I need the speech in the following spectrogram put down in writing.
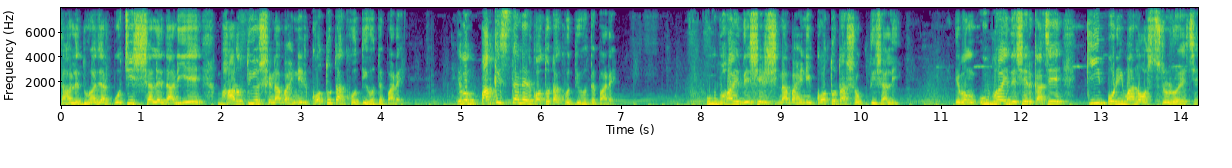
তাহলে দু হাজার পঁচিশ সালে দাঁড়িয়ে ভারতীয় সেনাবাহিনীর কতটা ক্ষতি হতে পারে এবং পাকিস্তানের কতটা ক্ষতি হতে পারে? উভয় দেশের সেনাবাহিনী কতটা শক্তিশালী এবং উভয় দেশের কাছে কি পরিমাণ অস্ত্র রয়েছে?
